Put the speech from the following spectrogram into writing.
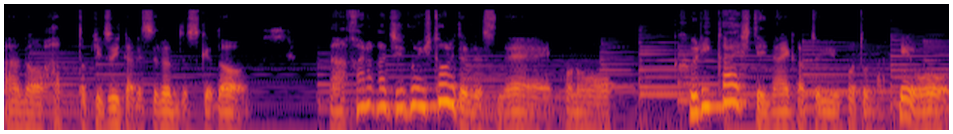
あの、はっと気づいたりするんですけど、なかなか自分一人でですね、この、繰り返していないかということだけを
